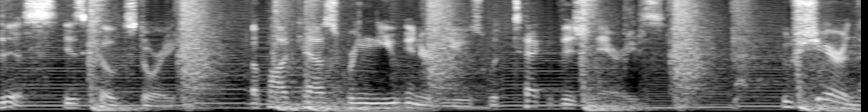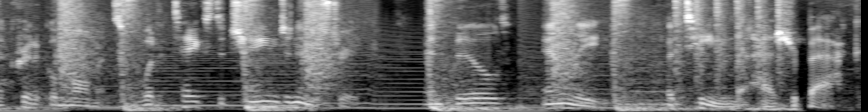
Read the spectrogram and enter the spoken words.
This is Code Story, a podcast bringing you interviews with tech visionaries who share in the critical moments of what it takes to change an industry build and lead a team that has your back.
